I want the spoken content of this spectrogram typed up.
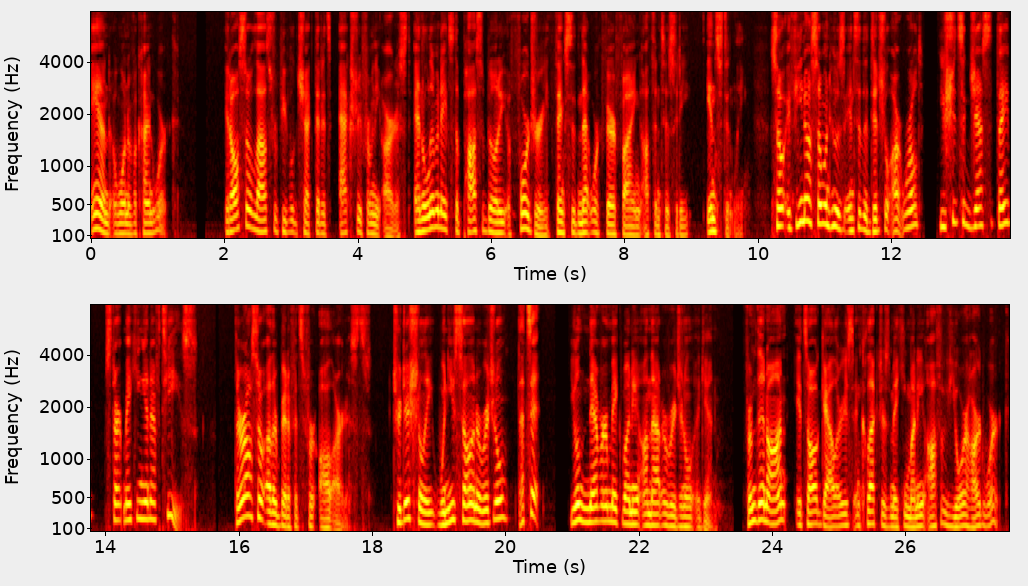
and a one of a kind work. It also allows for people to check that it's actually from the artist and eliminates the possibility of forgery thanks to the network verifying authenticity instantly. So if you know someone who is into the digital art world, you should suggest that they start making NFTs. There are also other benefits for all artists. Traditionally, when you sell an original, that's it. You'll never make money on that original again. From then on, it's all galleries and collectors making money off of your hard work.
